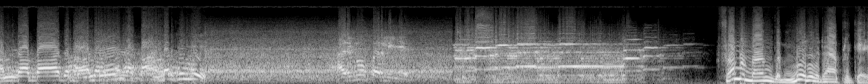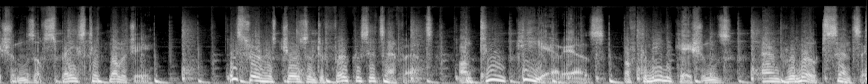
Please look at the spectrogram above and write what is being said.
अहमदाबाद बॉम्बे अमर सिंह जी From among the myriad applications of space technology, ISRO has chosen to focus its efforts on two key areas of communications and remote sensing.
